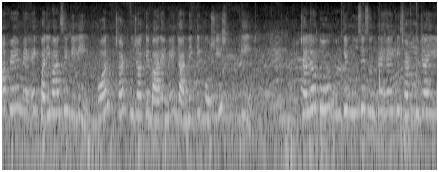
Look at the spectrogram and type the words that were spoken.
यहाँ पे मैं एक परिवार से मिली और छठ पूजा के बारे में जानने की कोशिश की। चलो तो उनके मुँह से सुनते हैं कि छठ पूजा ये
